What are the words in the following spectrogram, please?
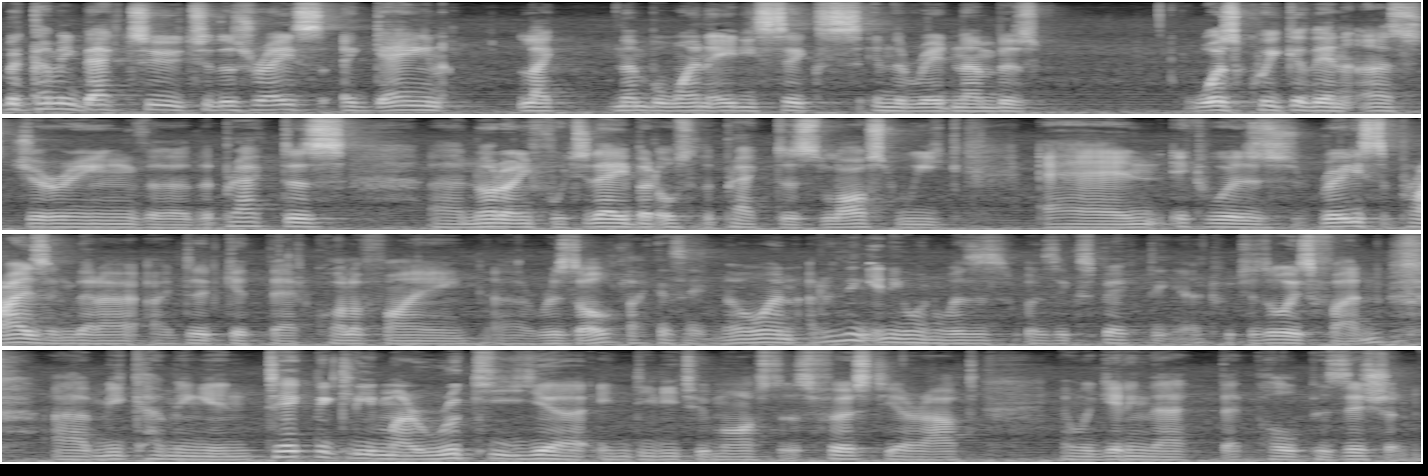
but coming back to to this race again like number 186 in the red numbers was quicker than us during the the practice uh, not only for today but also the practice last week and it was really surprising that I, I did get that qualifying uh, result. Like I say, no one, I don't think anyone was was expecting it, which is always fun. Uh, me coming in, technically my rookie year in DD2 Masters, first year out, and we're getting that that pole position.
